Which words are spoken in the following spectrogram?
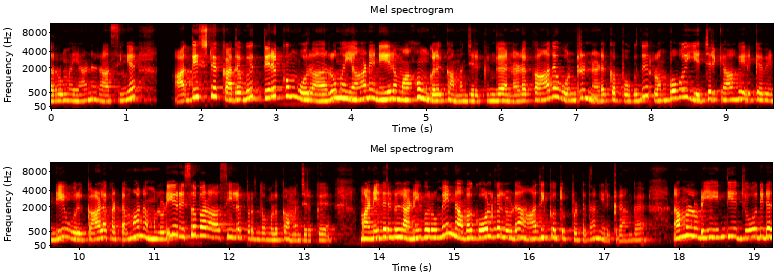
அருமையான ராசிங்க. அதிர்ஷ்ட கதவு திறக்கும் ஒரு அருமையான நேரமாக உங்களுக்கு அமைஞ்சிருக்குங்க. நடக்காத ஒன்று நடக்க போகுது. ரொம்பவே எச்சரிக்கையாக இருக்க வேண்டிய ஒரு காலகட்டமாக நம்மளுடைய ரிஷப ராசியில் பிறந்தவங்களுக்கு அமைஞ்சிருக்கு. மனிதர்கள் அனைவருமே நவகோள்களோட ஆதிக்கத்துட்பட்டு தான் இருக்கிறாங்க. நம்மளுடைய இந்திய ஜோதிட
